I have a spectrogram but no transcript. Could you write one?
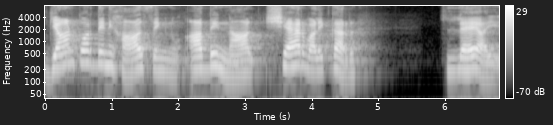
ਗਿਆਨ ਕੌਰ ਦੇ ਨਿਹਾਲ ਸਿੰਘ ਨੂੰ ਆਪਦੇ ਨਾਲ ਸ਼ਹਿਰ ਵਾਲੇ ਘਰ ਲੈ ਆਏ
